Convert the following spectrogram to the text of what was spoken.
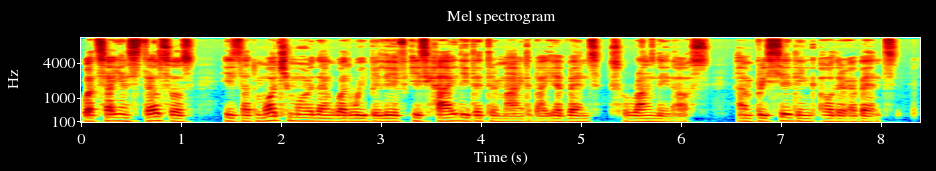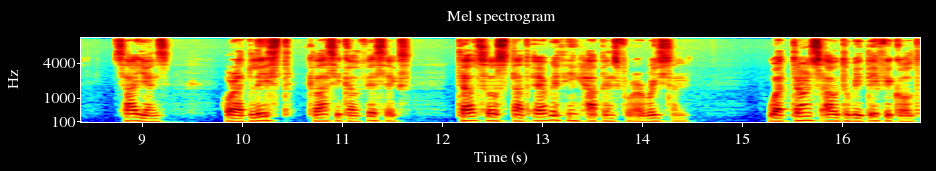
what science tells us is that much more than what we believe is highly determined by events surrounding us and preceding other events. Science, or at least classical physics, tells us that everything happens for a reason. What turns out to be difficult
